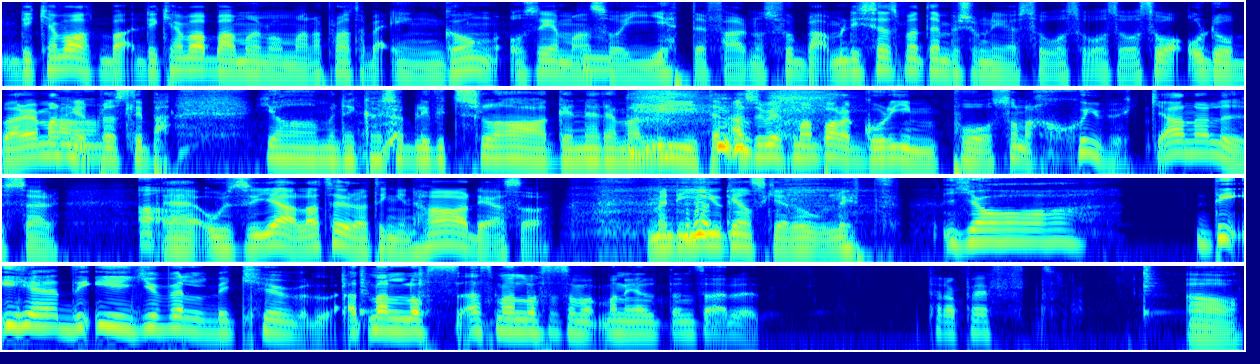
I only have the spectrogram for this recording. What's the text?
det kan vara, det kan vara bara med någon man har pratat med en gång och så är man Mm. så jättefördomsfull bara, men det känns som att den personen gör så och så och så och så och då börjar man Ja. helt plötsligt bara Ja men den kanske har blivit slagen när den var liten, alltså vet man bara går in på sådana sjuka analyser Ja. eh, och så jävla tur att ingen hör det alltså Men det är ju ganska roligt Ja, det är, det är ju väldigt kul att man låtsas, alltså man låtsas som att man är en liten så här terapeut. Ja,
